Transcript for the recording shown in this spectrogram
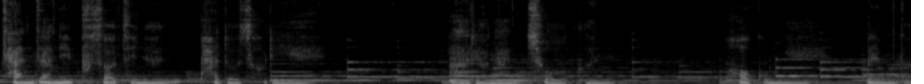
잔잔히 부서지는 파도 소리에 아련한 추억은 허공에 맴돈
